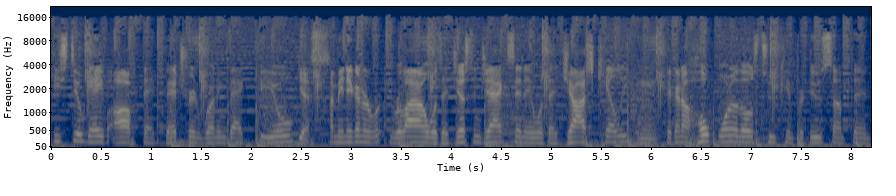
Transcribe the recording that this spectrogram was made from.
he still gave off that veteran running back feel. Yes. I mean, they're going to rely on was it Justin Jackson and was that Josh Kelley? Mm. They're going to hope one of those two can produce something.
